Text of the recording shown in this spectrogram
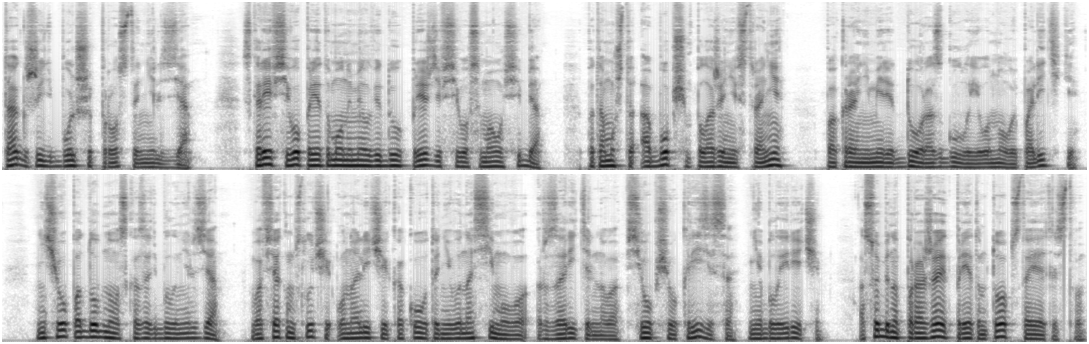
«Так жить больше просто нельзя». Скорее всего, при этом он имел в виду прежде всего самого себя, потому что об общем положении в стране, по крайней мере до разгула его новой политики, ничего подобного сказать было нельзя. Во всяком случае, о наличии какого-то невыносимого, разорительного, всеобщего кризиса не было и речи. Особенно поражает при этом то обстоятельство,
